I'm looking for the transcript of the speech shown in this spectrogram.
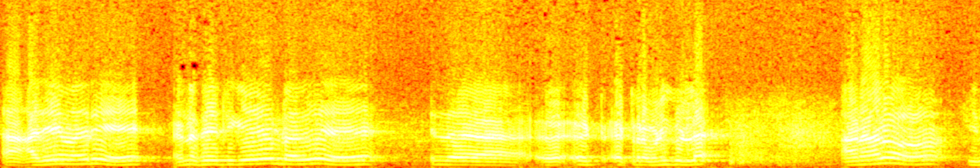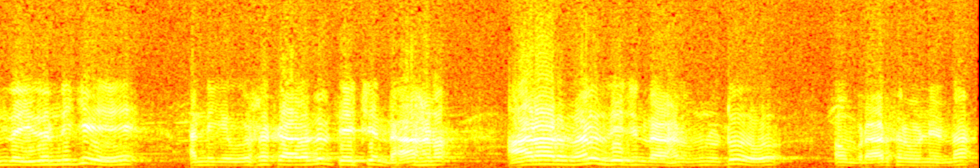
அதே மாதிரி எண்ணெய் சேர்த்துக்கவே கூடாது இந்த எட்டு- எட்டரை மணிக்குள்ள. ஆனாலும் இந்த இது அன்னைக்கு உஷக்காலத்தில் தேய்ச்சுட்டு ஆகணும் ஆறா இருந்தாலும் தேய்ச்சுட்டு ஆகணும்னுட்டு அவன் பிரார்த்தனை பண்ணியிருந்தான்.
